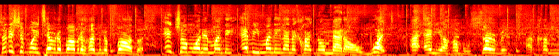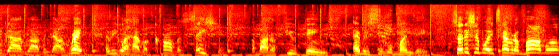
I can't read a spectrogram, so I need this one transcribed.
So this your boy Terah the Barber, the husband and father. Intro morning Monday, every Monday, 9 o'clock, no matter what. I am your humble servant. I come to you guys live and direct, and we gonna have a conversation about a few things every single Monday. So this your boy Terah the Barber.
